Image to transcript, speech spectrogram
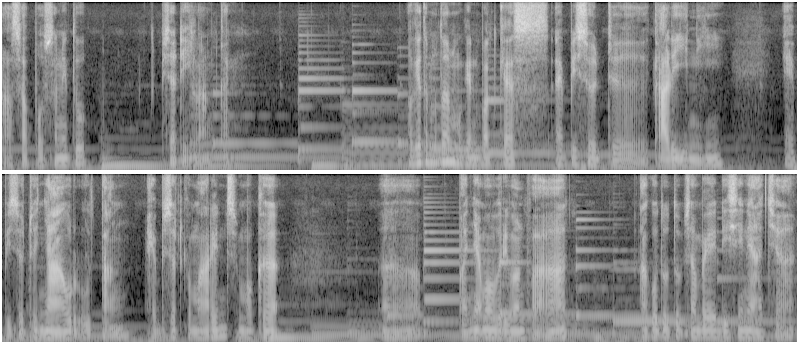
rasa bosan itu bisa dihilangkan Oke teman-teman mungkin podcast episode kali ini episode nyaur utang episode kemarin semoga uh, banyak memberi manfaat. Aku tutup sampai di sini aja.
